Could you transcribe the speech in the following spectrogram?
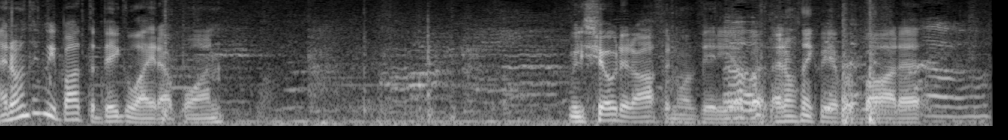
I don't think we bought the big light up one. We showed it off in one video, Oh. but I don't think we ever bought it. Oh.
